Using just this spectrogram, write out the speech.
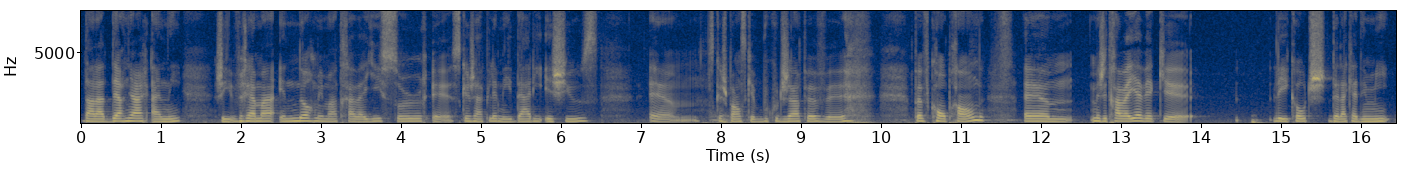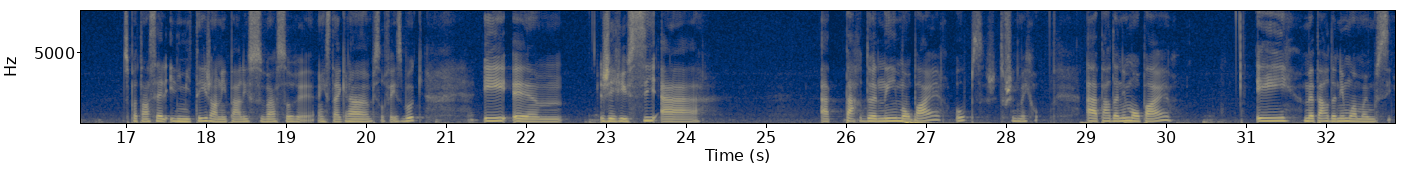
la dernière année, j'ai vraiment énormément travaillé sur ce que j'appelais mes daddy issues, ce que je pense que beaucoup de gens peuvent peuvent comprendre. Euh, mais j'ai travaillé avec euh, les coachs de l'Académie du potentiel illimité. J'en ai parlé souvent sur euh, Instagram et sur Facebook. Et j'ai réussi à, à pardonner mon père. Oups, j'ai touché le micro. À pardonner mon père et me pardonner moi-même aussi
